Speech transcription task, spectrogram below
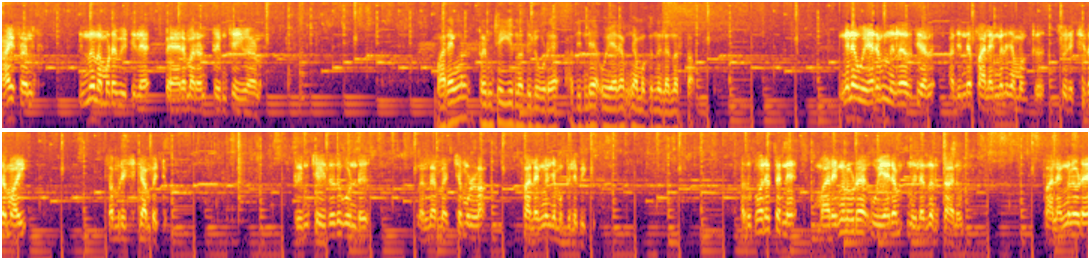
ഹായ് ഫ്രണ്ട്സ് ഇന്ന് നമ്മുടെ വീട്ടിലെ പേരമരം ട്രിം ചെയ്യുകയാണ്. മരങ്ങൾ ട്രിം ചെയ്യുന്നതിലൂടെ അതിന്റെ ഉയരം നമുക്ക് നിലനിർത്താം. ഇങ്ങനെ ഉയരം നിലനിർത്തിയാൽ അതിന്റെ ഫലങ്ങൾ നമുക്ക് സുരക്ഷിതമായി സംരക്ഷിക്കാൻ പറ്റും. ട്രിം ചെയ്തതുകൊണ്ട് നല്ല മെച്ചമുള്ള ഫലങ്ങൾ നമുക്ക് ലഭിക്കും. അതുപോലെ തന്നെ മരങ്ങളുടെ ഉയരം നിലനിർത്താനും ഫലങ്ങളുടെ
